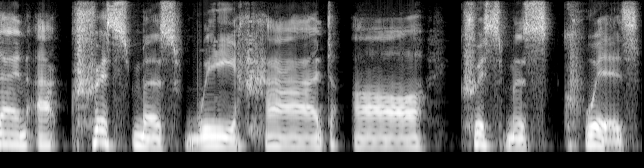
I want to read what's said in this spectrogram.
then at Christmas, we had our Christmas quiz.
